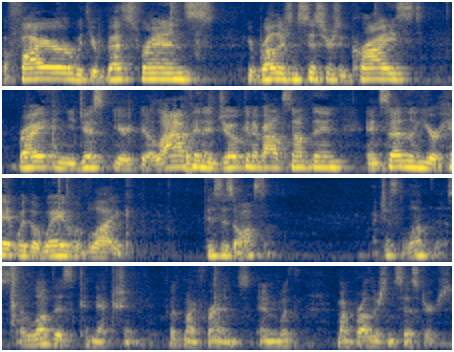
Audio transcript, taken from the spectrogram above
a fire with your best friends, your brothers and sisters in Christ, right? And you just you're, you're laughing and joking about something, and suddenly you're hit with a wave of like, this is awesome. I just love this. I love this connection with my friends and with my brothers and sisters.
